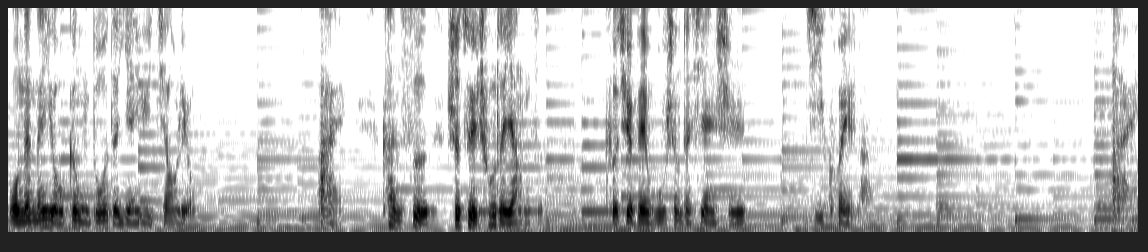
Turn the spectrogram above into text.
我们没有更多的言语交流。爱看似是最初的样子，可却被无声的现实击溃了。爱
